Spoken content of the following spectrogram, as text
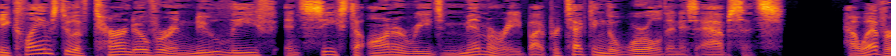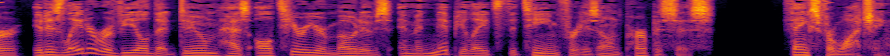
He claims to have turned over a new leaf and seeks to honor Reed's memory by protecting the world in his absence. However, it is later revealed that Doom has ulterior motives and manipulates the team for his own purposes. Thanks for watching.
